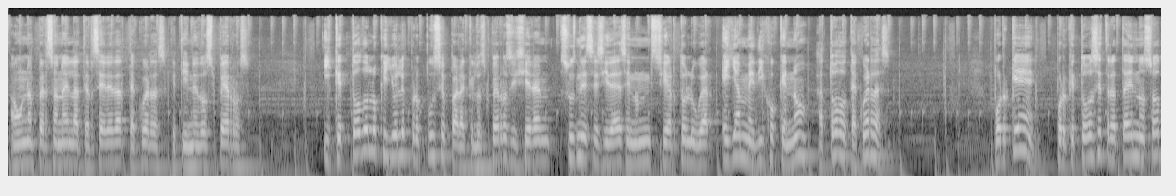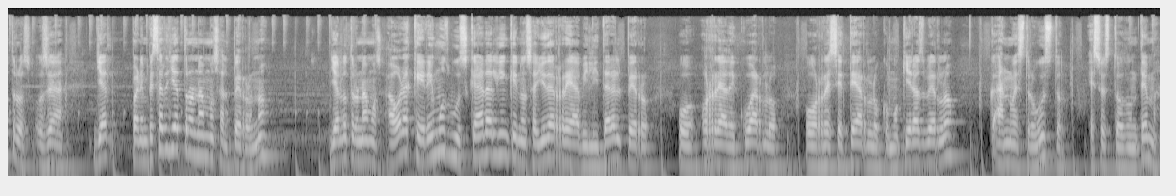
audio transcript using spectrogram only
a una persona de la tercera edad, ¿te acuerdas? Que tiene dos perros. Y que todo lo que yo le propuse para que los perros hicieran sus necesidades en un cierto lugar, ella me dijo que no, a todo, ¿te acuerdas? ¿Por qué? Porque todo se trata de nosotros. O sea, ya para empezar ya tronamos al perro, ¿no? Ya lo tronamos. Ahora queremos buscar a alguien que nos ayude a rehabilitar al perro o, readecuarlo o resetearlo, como quieras verlo. A nuestro gusto. Eso es todo un tema.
